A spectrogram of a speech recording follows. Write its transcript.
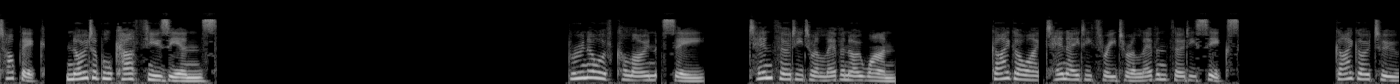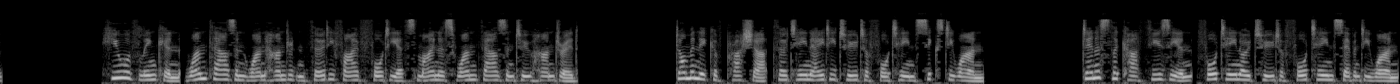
Topic. Notable Carthusians. Bruno of Cologne c. 1030 to 1101 Guigo I 1083 to 1136 Guigo II Hugh of Lincoln 1135 40ths minus 1200 Dominic of Prussia 1382 to 1461 Denis the Carthusian 1402 to 1471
